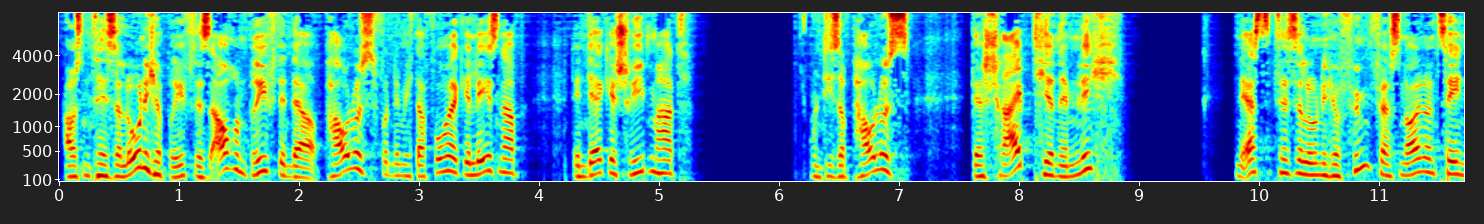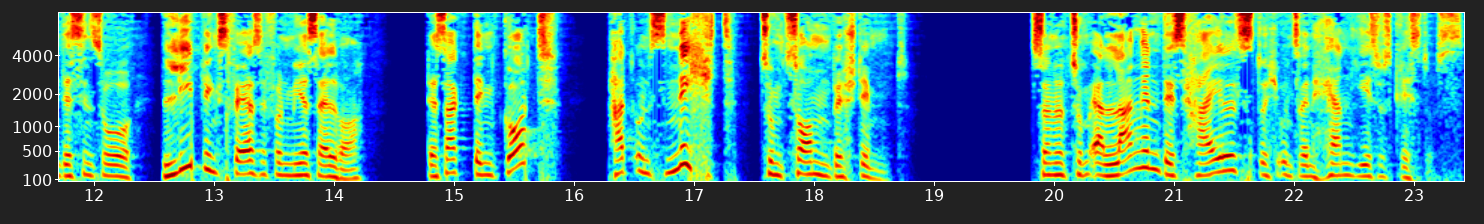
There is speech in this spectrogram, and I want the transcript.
aus dem Thessalonicher Brief. Das ist auch ein Brief, den der Paulus, von dem ich da vorher gelesen habe, den der geschrieben hat. Und dieser Paulus, der schreibt hier nämlich in 1. Thessalonicher 5, Vers 9 und 10, das sind so Lieblingsverse von mir selber. Der sagt, denn Gott hat uns nicht zum Zorn bestimmt, sondern zum Erlangen des Heils durch unseren Herrn Jesus Christus,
